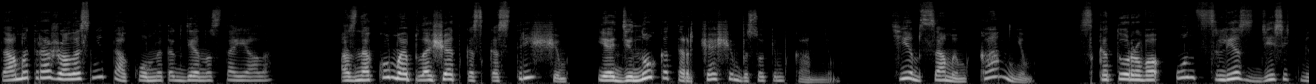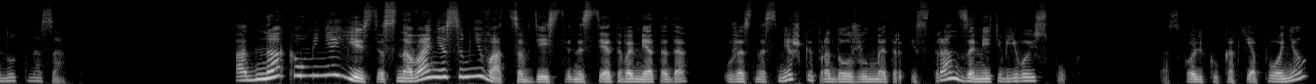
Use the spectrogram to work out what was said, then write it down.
Там отражалась не та комната, где оно стояло, а знакомая площадка с кострищем и одиноко торчащим высоким камнем. Тем самым камнем, с которого он слез десять минут назад. Однако у меня есть основания сомневаться в действенности этого метода, уже с насмешкой продолжил мэтр Истран, заметив его испуг. Поскольку, как я понял,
